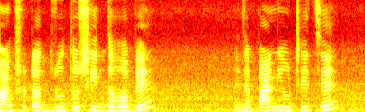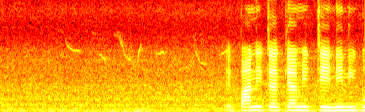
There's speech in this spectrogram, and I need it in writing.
মাংসটা দ্রুত সিদ্ধ হবে। এই যে পানি উঠেছে, এই পানিটাকে আমি টেনে নিব।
